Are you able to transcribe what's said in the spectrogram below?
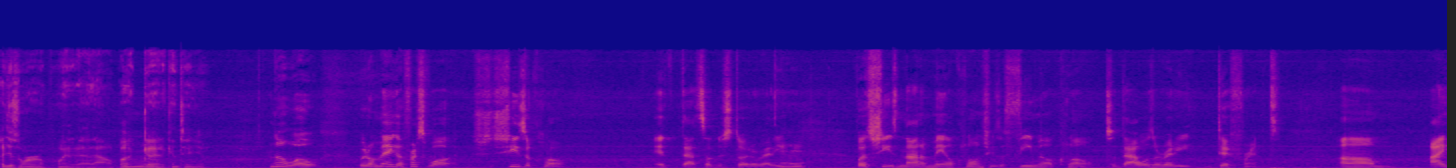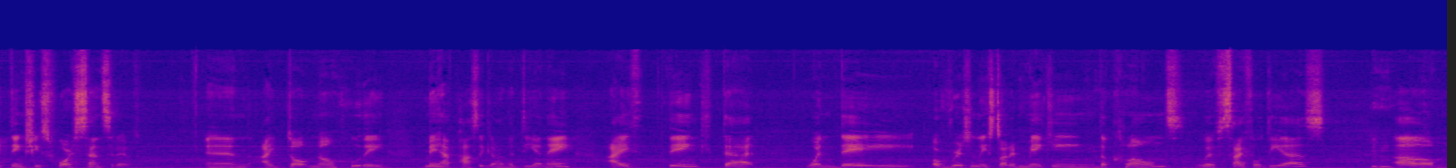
I just wanted to point that out. But Mhm. go ahead, continue. no, well, with Omega, first of all, she's a clone. It that's understood already. But she's not a male clone; she's a female clone. So that was already different. Um, I think she's force sensitive, and I don't know who they may have possibly gotten the DNA. I think that when they originally started making the clones with Sifo-Dyas, Mhm. um,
